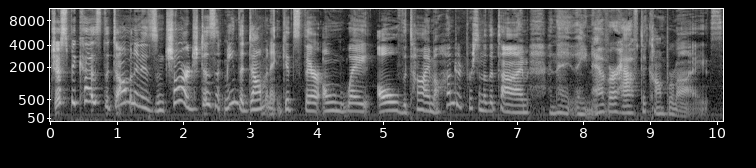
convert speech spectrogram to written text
just because the dominant is in charge doesn't mean the dominant gets their own way all the time, 100% of the time, and they, they never have to compromise.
